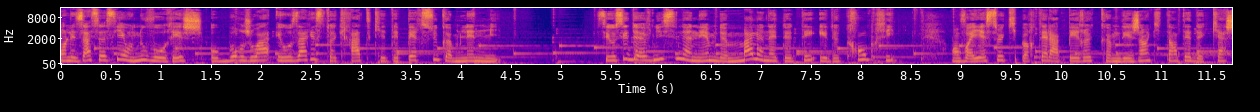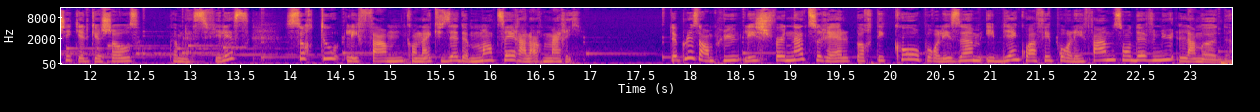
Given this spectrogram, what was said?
On les associait aux nouveaux riches, aux bourgeois et aux aristocrates qui étaient perçus comme l'ennemi. C'est aussi devenu synonyme de malhonnêteté et de tromperie. On voyait ceux qui portaient la perruque comme des gens qui tentaient de cacher quelque chose, comme la syphilis, surtout les femmes qu'on accusait de mentir à leur mari. De plus en plus, les cheveux naturels portés courts pour les hommes et bien coiffés pour les femmes sont devenus la mode.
